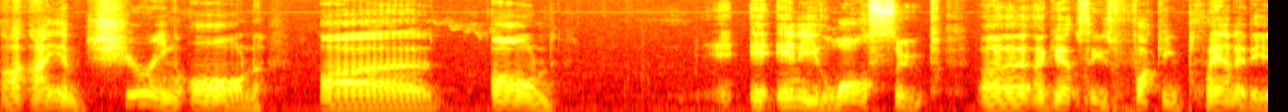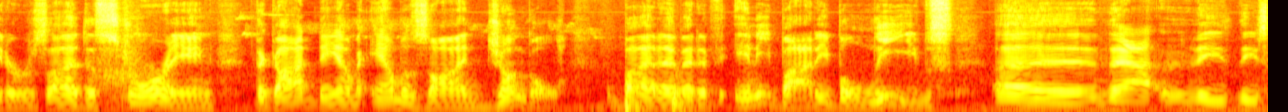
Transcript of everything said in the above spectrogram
I am cheering on uh, on any lawsuit uh, against these fucking planet eaters uh, destroying the goddamn Amazon jungle. But, uh, but if anybody believes uh, that these, these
